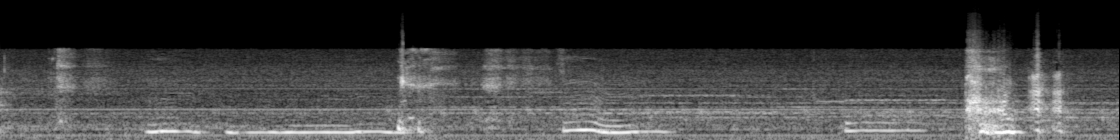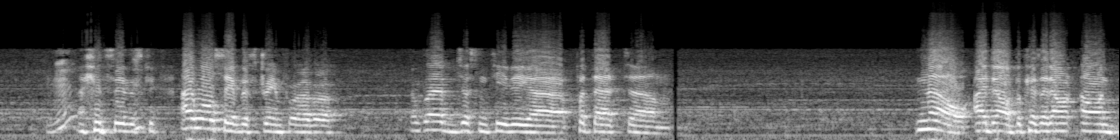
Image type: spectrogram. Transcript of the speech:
Pong. I should save the stream. I will save this stream forever. I'm glad Justin TV uh, put that. Um... No, I don't because I don't own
